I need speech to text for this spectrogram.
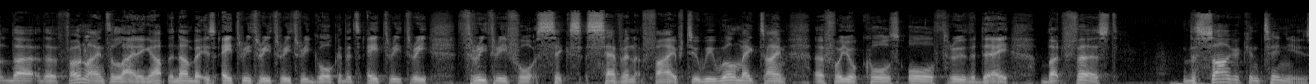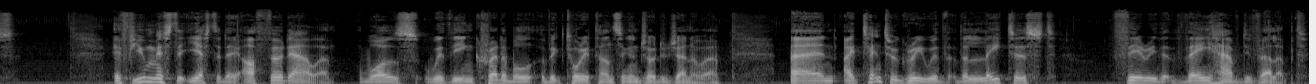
the, the phone lines are lighting up. The number is 833 Gorka. That's 833 334 6752. We will make time uh, for your calls all through the day. But first, the saga continues. If you missed it yesterday, our third hour was with the incredible Victoria Toensing and Joe diGenova. And I tend to agree with the latest theory that they have developed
